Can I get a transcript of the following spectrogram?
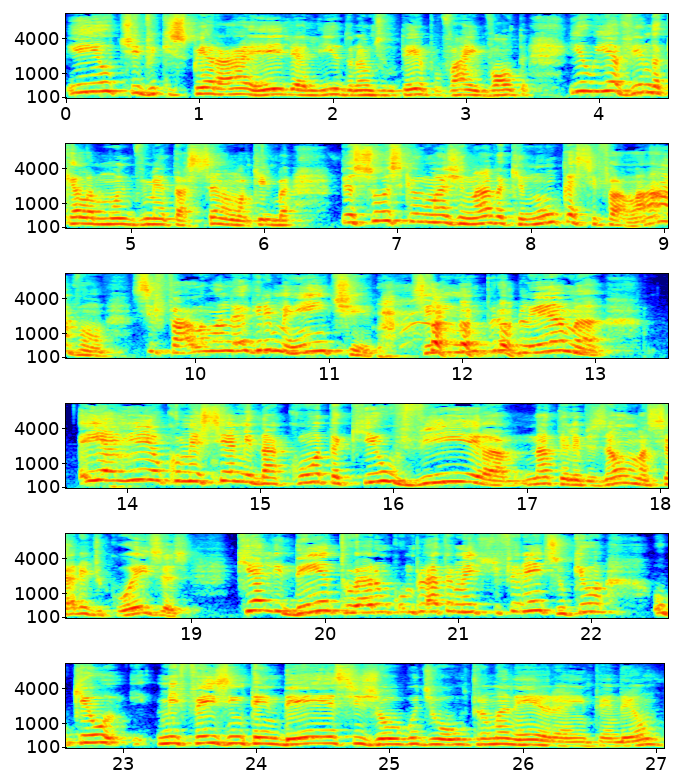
E eu tive que esperar ele ali durante um tempo, vai e volta. E eu ia vendo aquela movimentação, aquele pessoas que eu imaginava que nunca se falavam, se falam alegremente, sem nenhum problema. E aí eu comecei a me dar conta que eu via na televisão uma série de coisas que ali dentro eram completamente diferentes. O que, eu, o que eu, me fez entender esse jogo de outra maneira, entendeu?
